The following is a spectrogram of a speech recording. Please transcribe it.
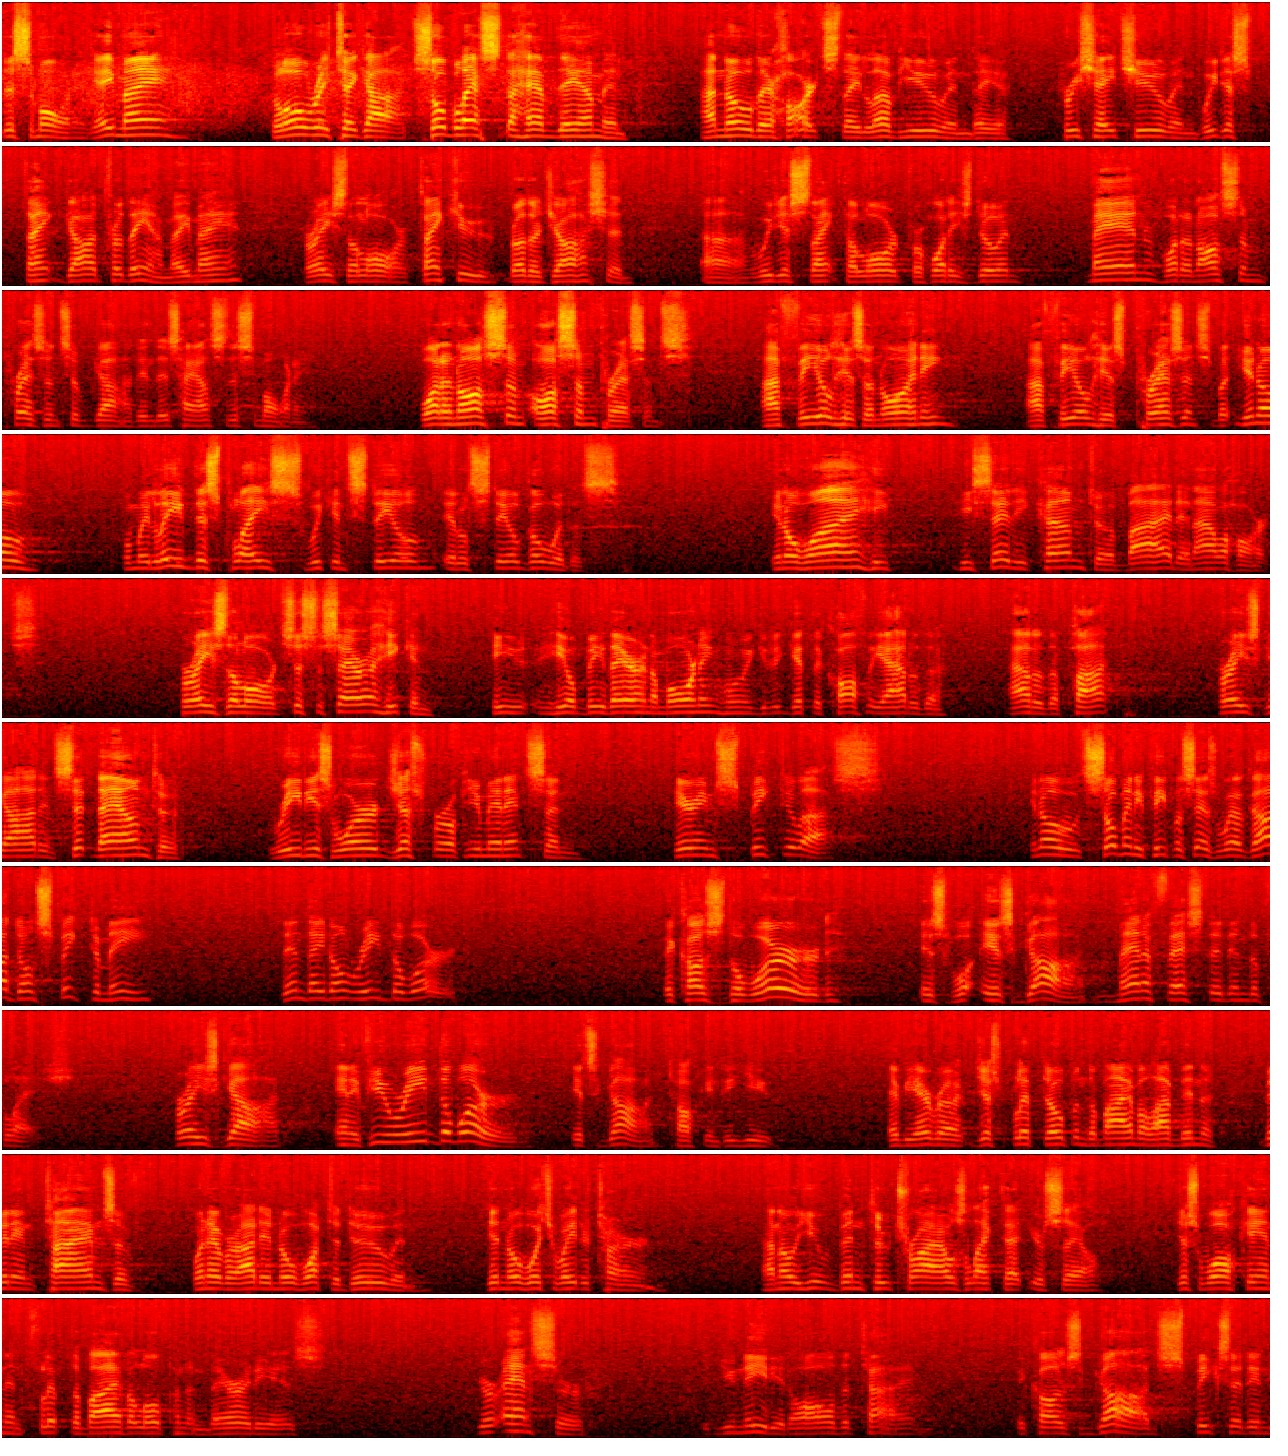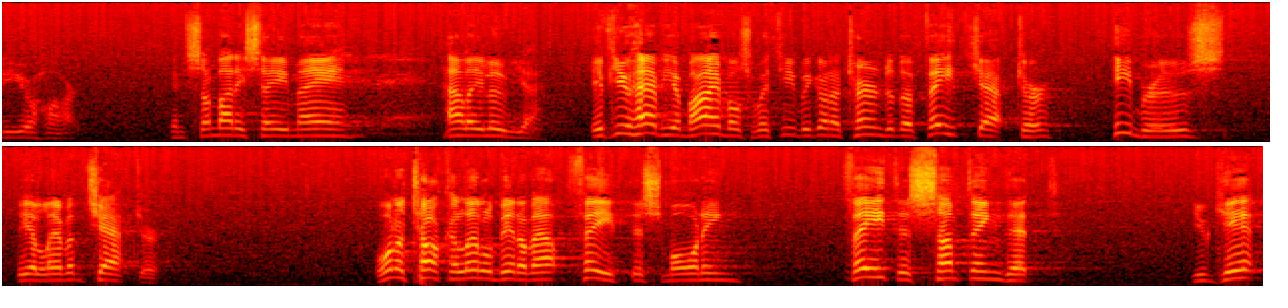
this morning. Amen. Glory to God. So blessed to have them, and I know their hearts, they love you and they appreciate you, and we just thank God for them. Amen. Praise the Lord. Thank you, Brother Josh, and uh, we just thank the Lord for what He's doing. Man, what an awesome presence of God in this house this morning. What an awesome, awesome presence. I feel His anointing. I feel His presence. But you know, when we leave this place, we can still, it'll still go with us. You know why? He, he said He come to abide in our hearts. Praise the Lord. Sister Sarah, He can, he, He'll be there in the morning when we get the coffee out of the, out of the pot. Praise God and sit down to read His Word just for a few minutes and hear Him speak to us. You know, so many people says, "Well, God don't speak to me." Then they don't read the Word because the Word is what is God manifested in the flesh. Praise God. And if you read the Word, it's God talking to you. Have you ever just flipped open the Bible? I've been been in times of whenever I didn't know what to do and didn't know which way to turn. I know you've been through trials like that yourself. Just walk in and flip the Bible open, and there it is. Your answer that you need it all the time because God speaks it into your heart. Can somebody say amen? Hallelujah. If you have your Bibles with you, we're going to turn to the faith chapter, Hebrews, the 11th chapter. I want to talk a little bit about faith this morning. Faith is something that you get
